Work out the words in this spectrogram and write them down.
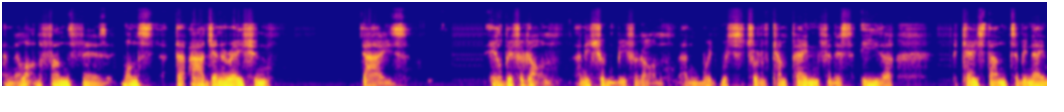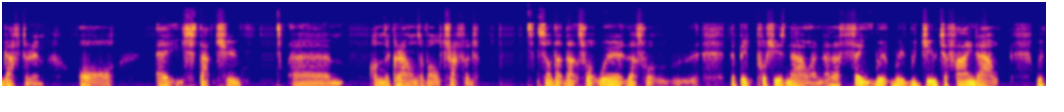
and a lot of the fans' fears, once that our generation dies, he'll be forgotten. and he shouldn't be forgotten. And we, we're sort of campaigning for this either a K stand to be named after him or a statue um, on the grounds of Old Trafford. So that that's what we're that's what the big push is now, and, and I think we're, we're, due to find out. We've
